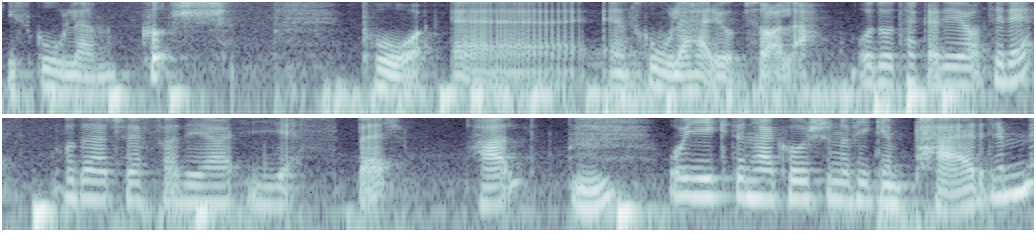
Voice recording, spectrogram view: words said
i skolan-kurs på eh, en skola här i Uppsala. Och då tackade jag till det och där träffade jag Jesper Hall och gick den här kursen och fick en perm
